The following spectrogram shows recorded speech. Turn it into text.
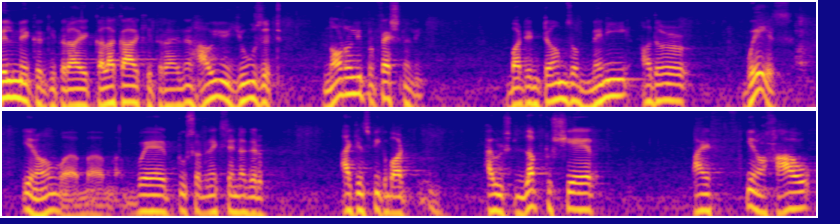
फिल्म मेकर की तरह एक कलाकार की तरह देन हाउ यू यूज इट नॉट ओनली प्रोफेशनली but in terms of many other ways, you know, um, um, where to a certain extent, agar I can speak about, I would love to share, I, f- you know, how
